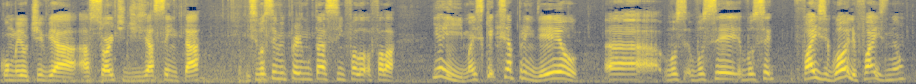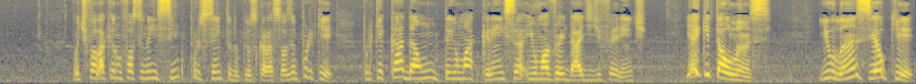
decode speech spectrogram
como eu tive a, a sorte de já sentar. E se você me perguntar assim, falou, falar, e aí, mas o que, que você aprendeu? Ah, você, você, você faz igual ele faz? Não. Vou te falar que eu não faço nem 5% do que os caras fazem. Por quê? Porque cada um tem uma crença e uma verdade diferente. E aí que tá o lance. E o lance é o quê?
